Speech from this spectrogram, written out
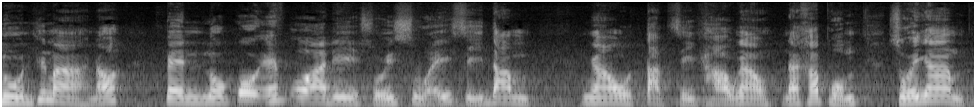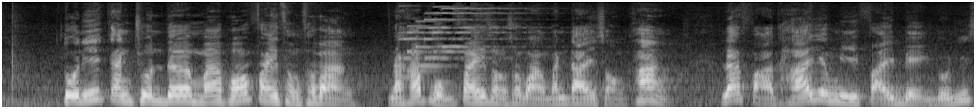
นูนขึ้นมาเนาะเป็นโลโก้ FORD สวยๆ สีดำเงาตัดสีขาวเงานะครับผมสวยงาม ตัวนี้กันชนเดิมมาพร้อมไฟส่องสว่างนะครับผมไฟส่องสว่างบันไดสองข้าง และฝาท้ายยังมีไฟเบรกดวงที่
